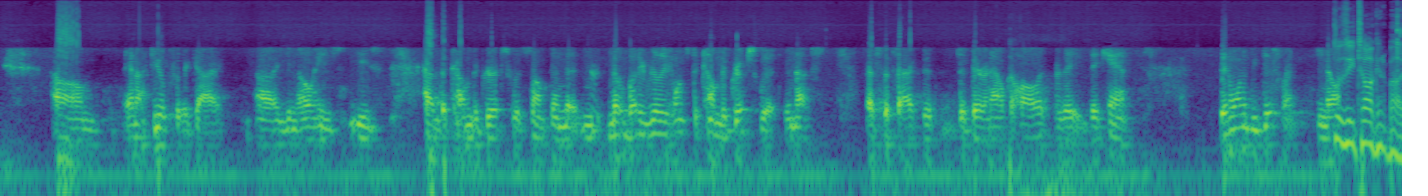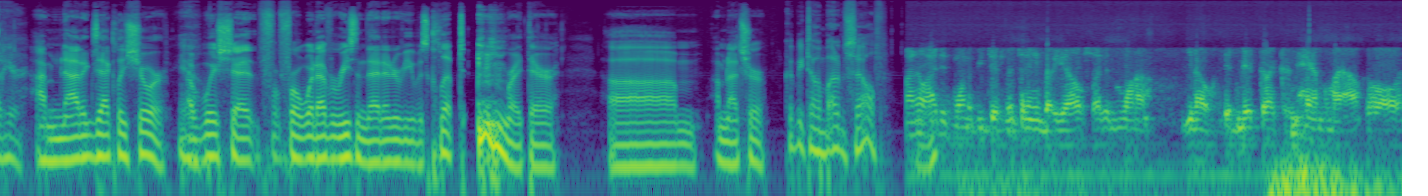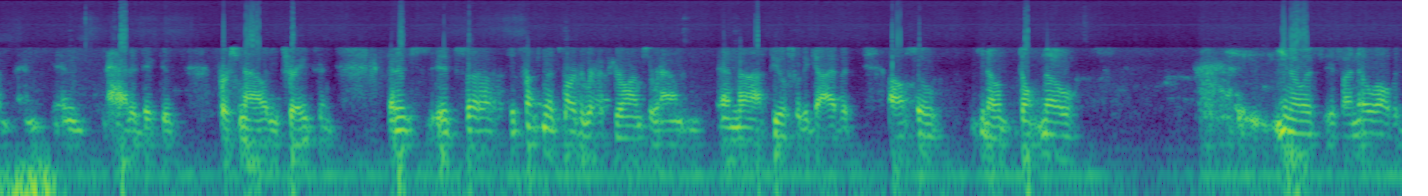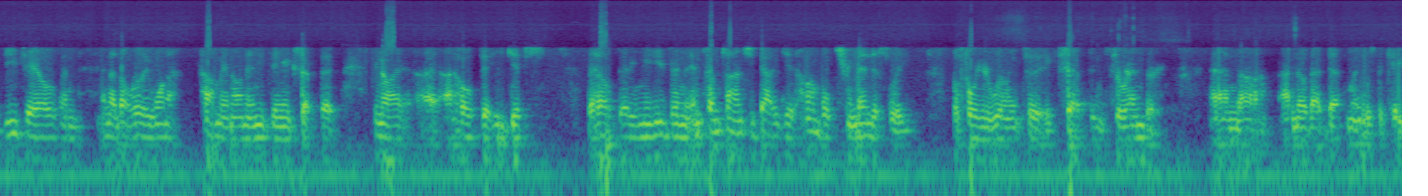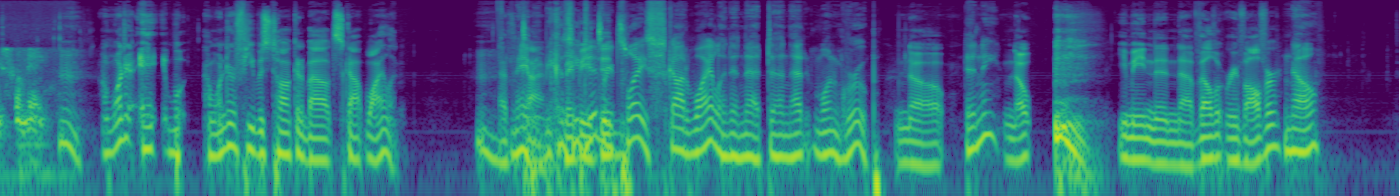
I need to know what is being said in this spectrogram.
Um, and I feel for the guy. Uh, you know, he's he's had to come to grips with something that n- nobody really wants to come to grips with, and that's that's the fact that, that they're an alcoholic or they, they can't they don't want to be different. You know, What was he talking about here? I'm not exactly sure. Yeah. I wish uh, for, for whatever reason that interview was clipped right there. Um, I'm not sure. Could be talking about himself. I know I didn't want to be different than anybody else. I didn't want to, you know, admit that I couldn't handle my alcohol and, and, and had addictive personality traits. And and it's it's uh, it's something that's hard to wrap your arms around. And, and uh, feel for the guy, but I also, you know, don't know. You know, if, if I know all the details, and, and I don't really want to comment on anything except that, you know, I, I, I hope that he gets the help that he needs. And, and sometimes you got to get humbled tremendously before you're willing to accept and surrender. And uh, I know that definitely was the case for me. I wonder. eh, w- I wonder if he was talking about Scott Weiland at the Maybe time because Maybe he did, replace Scott Weiland in that uh, in that one group, No, didn't he? nope. you mean in uh, Velvet Revolver? No.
